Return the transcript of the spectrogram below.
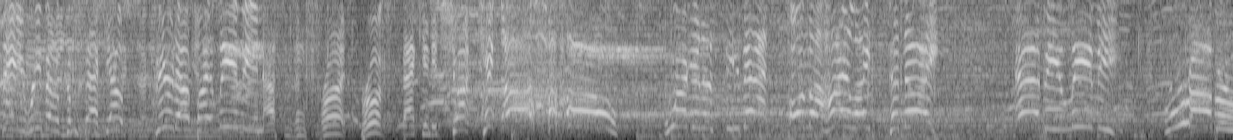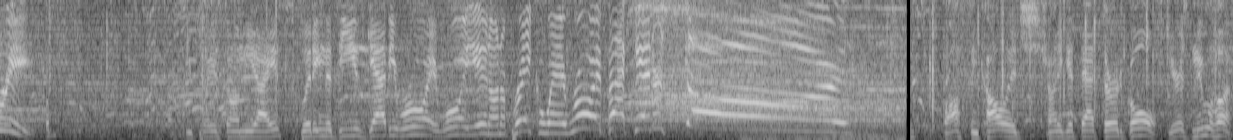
Save. Rebound comes back out. Cleared out by Levy. And passes in front. Brooks backhanded shot. Kick. Oh! We're going to see that on the highlights tonight. Abbey Levy. Robbery. See plays on the ice. Splitting the D's. Gaby Roy. Roy in on a breakaway. Roy backhander scores! Boston College trying to get that third goal. Here's Newhook.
